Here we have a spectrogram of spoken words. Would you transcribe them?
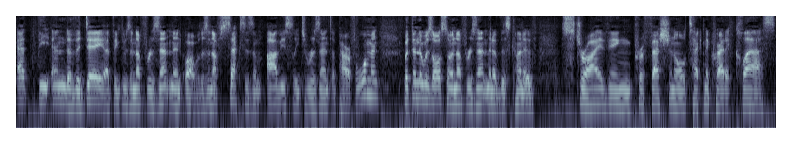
at the end of the day, I think there's enough resentment. Oh, well, there's enough sexism, obviously, to resent a powerful woman. But then there was also enough resentment of this kind of striving, professional, technocratic class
